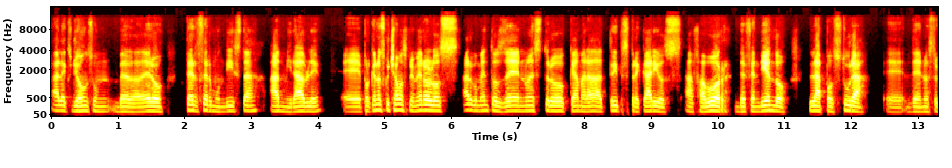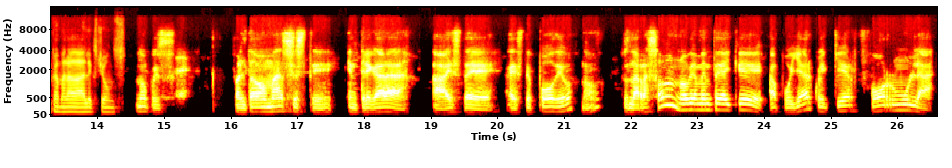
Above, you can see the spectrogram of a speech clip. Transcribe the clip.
Alex Jones, un verdadero tercermundista, admirable. Eh, ¿Por qué no escuchamos primero los argumentos de nuestro camarada Trips Precarios a favor, defendiendo la postura eh, de nuestro camarada Alex Jones? No, pues faltaba más este entregar a, a este a este podio, ¿no? Pues la razón, obviamente hay que apoyar cualquier fórmula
